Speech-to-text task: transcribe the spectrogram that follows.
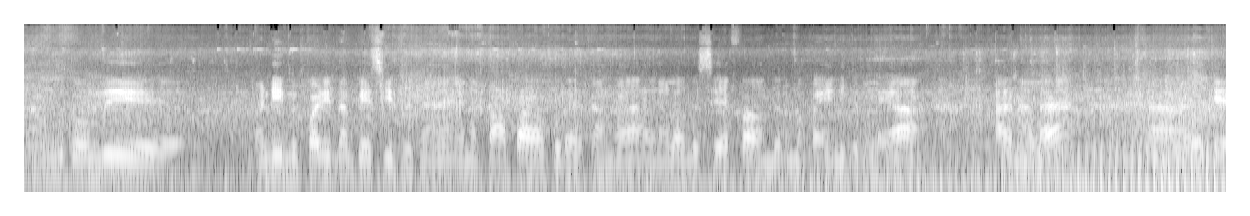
நான் வந்து இப்போ வந்து வண்டியை நிப்பாட்டி தான் பேசிகிட்டு இருக்கேன். ஏன்னா பாப்பா கூட இருக்காங்க. அதனால் வந்து சேஃபாக வந்து நம்ம பயணிக்கணும் இல்லையா? அதனால் ஓகே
